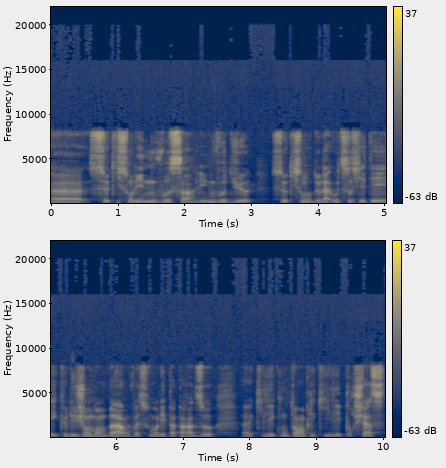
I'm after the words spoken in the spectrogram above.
euh, ceux qui sont les nouveaux saints, les nouveaux dieux, ceux qui sont de la haute société et que les gens d'en bas, on voit souvent les paparazzos euh, qui les contemplent et qui les pourchassent,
